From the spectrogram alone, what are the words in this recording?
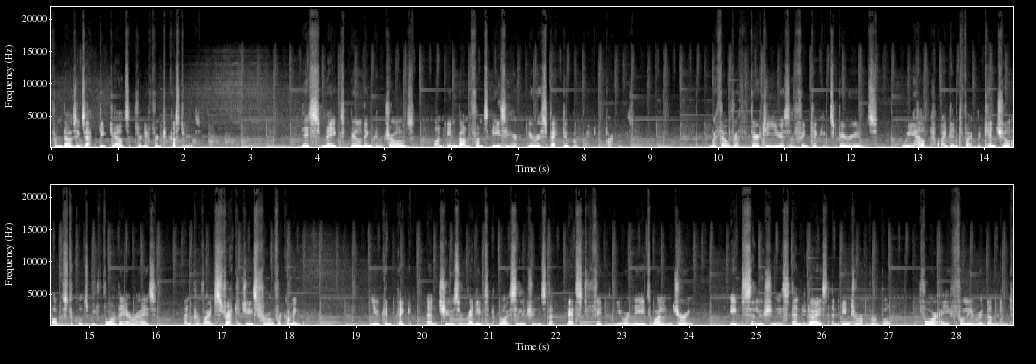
from those exact details for different customers. This makes building controls on inbound funds easier, irrespective of banking partners. With over 30 years of fintech experience, we help identify potential obstacles before they arise and provide strategies for overcoming them. You can pick and choose ready to deploy solutions that best fit your needs while ensuring each solution is standardized and interoperable for a fully redundant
